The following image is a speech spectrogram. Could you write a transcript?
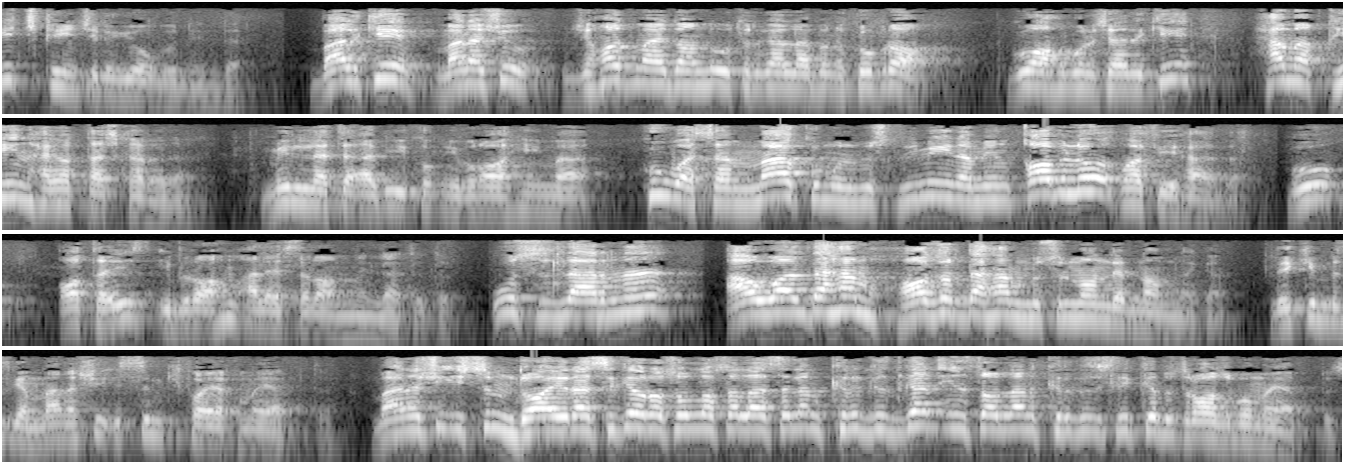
Hech qiyinchilik yo'q bu dinda. Balki mana shu jihod maydonida o'tirganlar buni ko'proq guvohi bo'lishadiki hamma qiyin hayot tashqarida. Millata abikum ibrohima huva sammakumul muslimina min qablu va fi hada. Bu otangiz ibrohim alayhissalom millatidir. U sizlarni avvalda ham hozirda ham musulmon deb nomlagan. Lekin bizga mana shu ism kifoya qilmayapti. Mana shu ism doirasiga rasululloh sollallohu alayhi vasallam kirgizgan insonlarni kirgizishlikka biz rozi bo'lmayapmiz.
